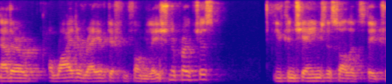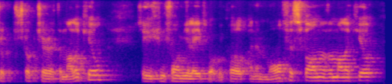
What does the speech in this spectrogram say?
Now, there are a wide array of different formulation approaches. You can change the solid state tr- structure of the molecule. So you can formulate what we call an amorphous form of a molecule.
